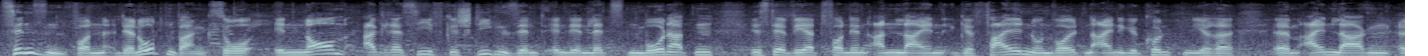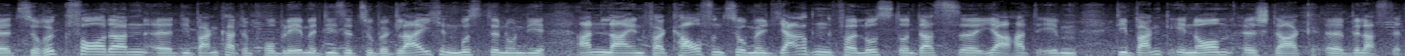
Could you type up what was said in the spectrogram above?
Zinsen von der Notenbank so enorm aggressiv gestiegen sind in den letzten Monaten, ist der Wert von den Anleihen gefallen. Nun wollten einige Kunden ihre ähm, Einlagen äh, zurückfordern. Äh, die Bank hatte Probleme, diese zu begleichen, musste nun die Anleihen verkaufen zu Milliardenverlust. Und das äh, ja, hat eben die Bank enorm stark belastet.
